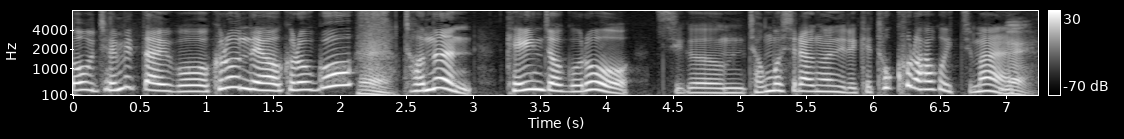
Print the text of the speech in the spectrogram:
어, 재밌다, 이거. 그렇네요. 그러고 네. 저는 개인적으로 지금 정모 씨랑은 이렇게 토크를 하고 있지만 네.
